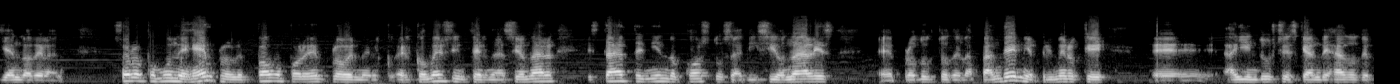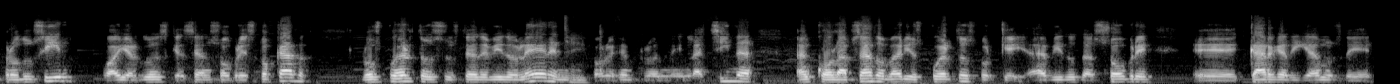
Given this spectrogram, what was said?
yendo adelante. Solo como un ejemplo, le pongo por ejemplo en el, comercio internacional está teniendo costos adicionales eh, producto de la pandemia. Primero que eh, hay industrias que han dejado de producir o hay algunas que se han sobreestocado. Los puertos, usted ha debido leer, en, por ejemplo, en la China han colapsado varios puertos porque ha habido una sobrecarga, eh, digamos, de,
